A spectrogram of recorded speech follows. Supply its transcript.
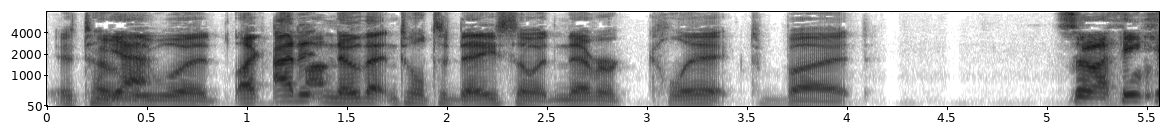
it totally Yeah. would. Like I didn't Uh, know that until today, so it never clicked. But So I think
